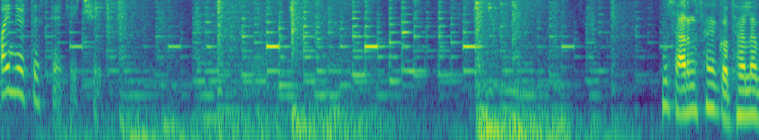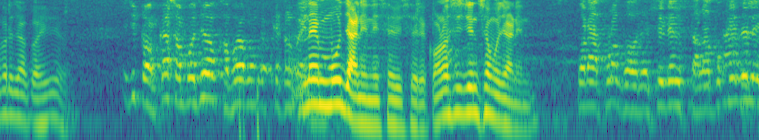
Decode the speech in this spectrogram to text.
ପାଇଁ ନିର୍ଦ୍ଦେଶ ଦିଆଯାଇଛି। ମୁଁ ସାର୍ଙ୍କ ସାଙ୍ଗେ କଥା ହେଲା ପରେ ଯାହା କହିବି ଆଉ। ଏ ଯୋଉ ଟଙ୍କା ସମ୍ବନ୍ଧୀୟ ଖବର ଆପଣ କେତେବେଳେ ପାଇଲେ? ନାଇଁ ମୁଁ ଜାଣିନି ସେ ବିଷୟରେ। କୌଣସି ଜିନିଷ ମୁଁ ଜାଣିନି। ପରେ ଆପଣ ରେସିଡେନ୍ସ ତାଲା ପକେଇଦେଲେ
